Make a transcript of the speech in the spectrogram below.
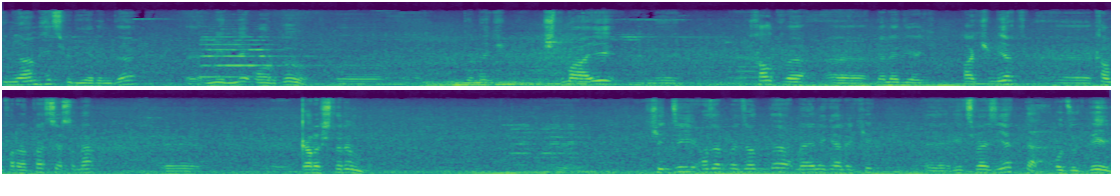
dünyanın heç bir yerində e, milli ordu demək ictimai e, xalq və e, belə deyək hakimiyyət e, konfrontasiyasına. İkinci Azərbaycanda mənə gəlir ki, heç vəziyyət də o cür deyil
